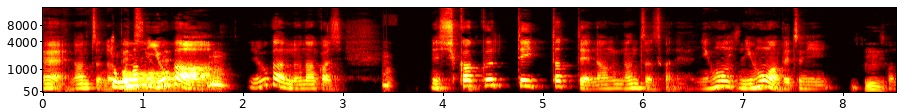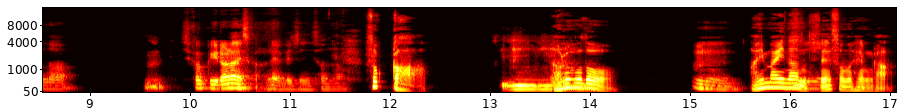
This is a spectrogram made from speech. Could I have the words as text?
ね。なんつうんだろう。別によヨガ、うんヨガのなんか、ね、資格って言ったって、なん、なんつうんですかね。日本、日本は別に、うんそ。んな、資格いらないですからね、別にそんな。そっか。ななるほ。ど。うん。曖昧なんですね、うんその辺が。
